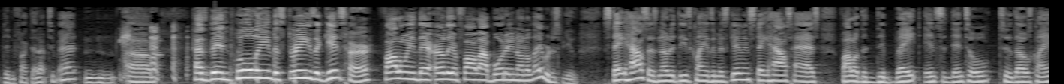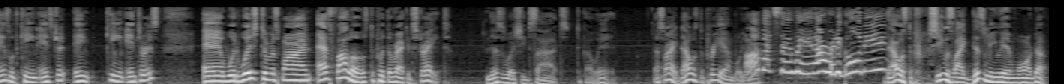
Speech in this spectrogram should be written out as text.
didn't fuck that up too bad, mm, um, has been pulling the strings against her following their earlier fallout bordering on a labor dispute. State House has noted these claims and misgivings. State House has followed the debate incidental to those claims with keen, in, keen interest and would wish to respond as follows to put the record straight. And this is where she decides to go in. That's right. That was the preamble. y'all. I'm about to say we ain't already going in. That was the, she was like, this is me ain't warmed up.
